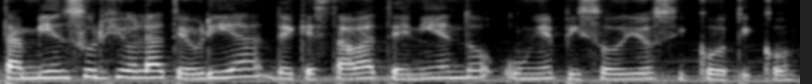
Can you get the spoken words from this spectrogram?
también surgió la teoría de que estaba teniendo un episodio psicótico.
